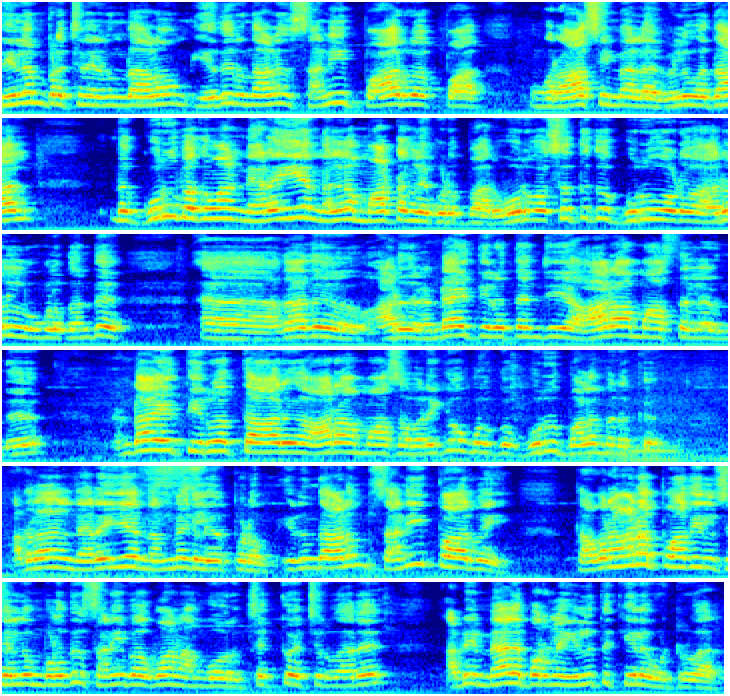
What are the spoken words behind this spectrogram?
நிலம் பிரச்சனை இருந்தாலும் எது இருந்தாலும் சனி பார்வை பா உங்கள் ராசி மேலே விழுவதால் இந்த குரு பகவான் நிறைய நல்ல மாற்றங்களை கொடுப்பார். ஒரு வருஷத்துக்கு குருவோட அருள் உங்களுக்கு வந்து அதாவது அடுத்த ரெண்டாயிரத்தி இருபத்தஞ்சி ஆறாம் மாதத்துலேருந்து ரெண்டாயிரத்தி இருபத்தாறு ஆறாம் மாதம் வரைக்கும் உங்களுக்கு குரு பலம் இருக்குது அதனால் நிறைய நன்மைகள் ஏற்படும். இருந்தாலும் சனி பார்வை தவறான பாதையில் செல்லும் பொழுது சனி பகவான் அங்கே ஒரு செக் வச்சுருவார். அப்படியே மேலே போகிறவங்களை இழுத்து கீழே விட்டுருவார்.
